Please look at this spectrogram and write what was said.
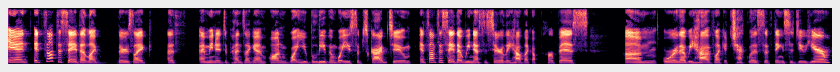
And it's not to say that like there's like a th- I mean, it depends again on what you believe and what you subscribe to. It's not to say that we necessarily have like a purpose um, or that we have like a checklist of things to do here.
